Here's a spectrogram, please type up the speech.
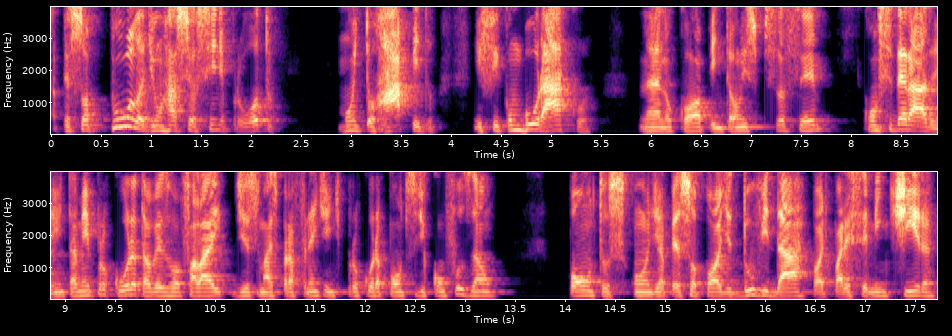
a pessoa pula de um raciocínio para o outro muito rápido e fica um buraco né, no COP, então isso precisa ser considerado. A gente também procura, talvez vou falar disso mais para frente, a gente procura pontos de confusão, pontos onde a pessoa pode duvidar, pode parecer mentira,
